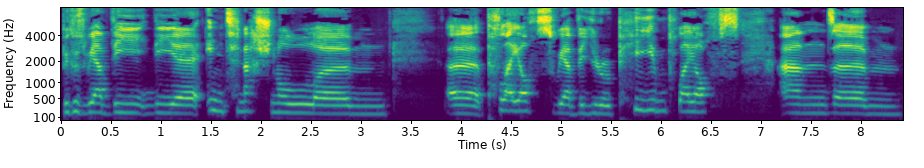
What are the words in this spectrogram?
because we had the the uh, international um, uh, playoffs, we had the European playoffs, and um,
